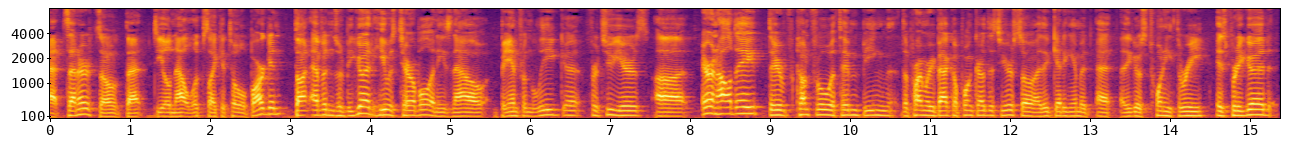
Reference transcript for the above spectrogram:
at center. So that deal now looks like a total bargain. Thought Evans would be good. He was terrible, and he's now banned from the league uh, for two years. Uh, Aaron Holiday, they're comfortable with him being the primary backup point guard this year, so I think getting him at, at I think it was 23 is pretty good.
